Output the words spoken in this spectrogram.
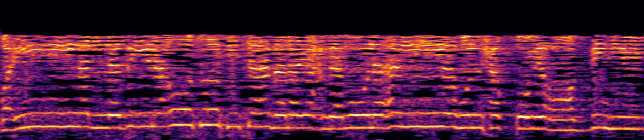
وإن الذين أوتوا الكتاب ليعلمون أنه الحق من ربهم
